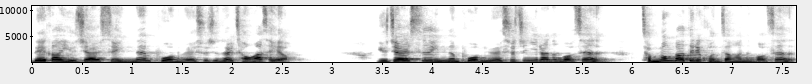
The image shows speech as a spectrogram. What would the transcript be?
내가 유지할 수 있는 보험료의 수준을 정하세요. 유지할 수 있는 보험료의 수준이라는 것은 전문가들이 권장하는 것은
